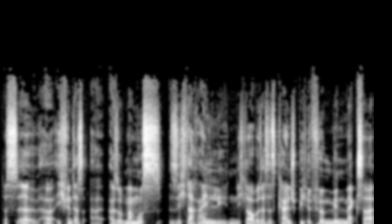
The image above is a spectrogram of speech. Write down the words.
Das, äh, ich finde das, äh, also man muss sich da reinlehnen. Ich glaube, das ist kein Spiel für Min-Maxer,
